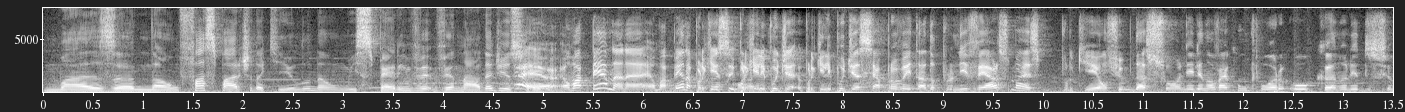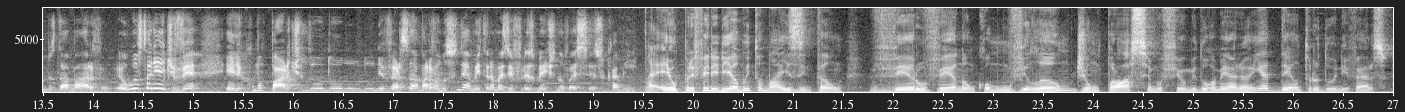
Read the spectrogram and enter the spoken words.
mas ah, não faz parte daquilo, não esperem ver, ver nada disso. É, né? é uma pena, né? É uma pena, porque, isso, porque, ele podia, porque ele podia ser aproveitado pro universo, mas porque é um filme da Sony, ele não vai compor o cânone dos filmes da Marvel. Eu gostaria de ver ele como parte do, do, do universo da Marvel no cinema, entendeu? mas infelizmente não vai ser esse o caminho. É, Eu preferiria muito mais, então, ver o Venom como um vilão de um próximo filme do Homem-Aranha dentro do universo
